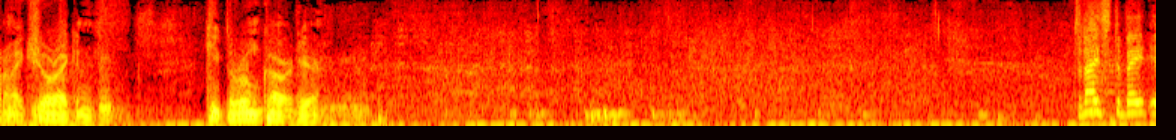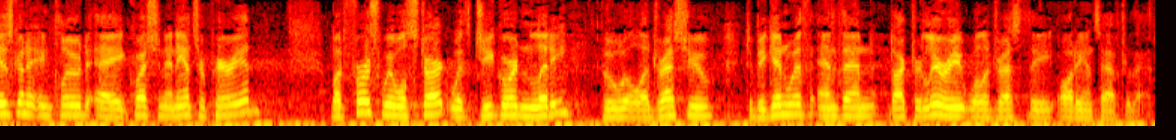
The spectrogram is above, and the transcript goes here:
Got to make sure I can keep the room covered here. Tonight's debate is going to include a question and answer period. But first, we will start with G. Gordon Liddy, who will address you to begin with, and then Dr. Leary will address the audience after that.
